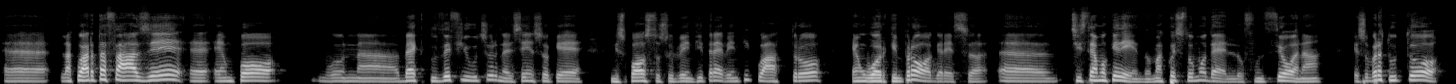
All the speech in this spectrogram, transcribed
Eh, la quarta fase eh, è un po' un uh, back to the future, nel senso che mi sposto sul 23-24, è un work in progress. Eh, ci stiamo chiedendo, ma questo modello funziona? E soprattutto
